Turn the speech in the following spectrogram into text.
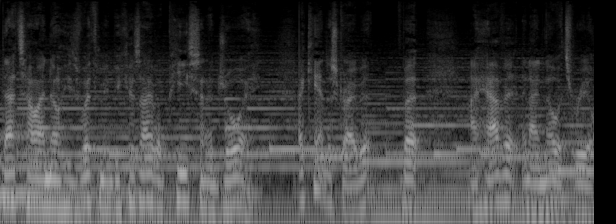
That's how I know He's with me because I have a peace and a joy. I can't describe it, but I have it and I know it's real.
